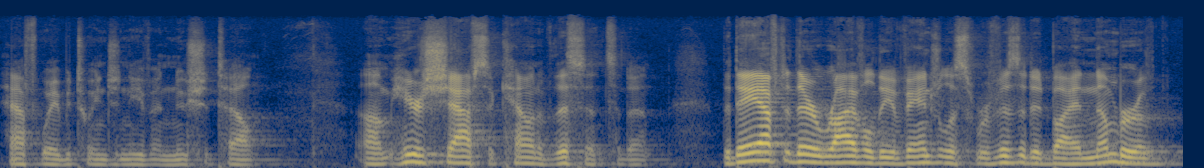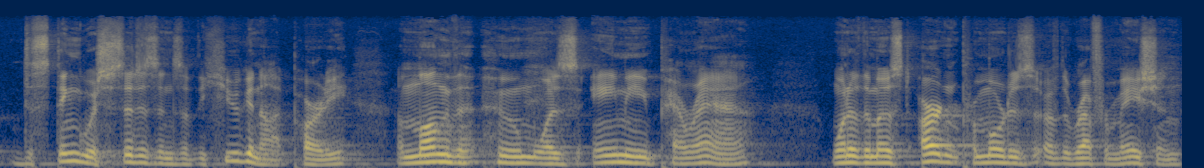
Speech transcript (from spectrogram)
halfway between Geneva and Neuchâtel. Um, here's Schaff's account of this incident. The day after their arrival, the evangelists were visited by a number of distinguished citizens of the Huguenot party, among whom was Amy Perrin, one of the most ardent promoters of the Reformation,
